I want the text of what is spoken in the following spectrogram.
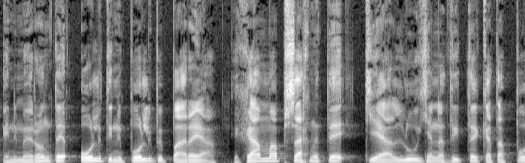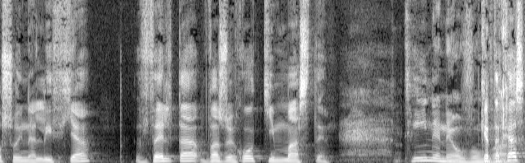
Ενημερώνετε όλη την υπόλοιπη παρέα. Γ. Ψάχνετε και αλλού για να δείτε κατά πόσο είναι αλήθεια. Δέλτα, βάζω εγώ, κοιμάστε. Τι είναι νεοβόμβα. Καταρχάς,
